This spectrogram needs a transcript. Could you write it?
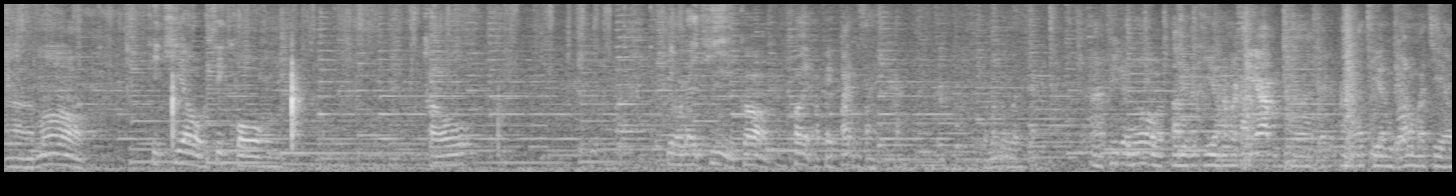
เอ่อหม้อที่เคี่ยวซี่โครงเขาเคี่ยวได้ที่ก็ค่อยเอาไปปั้นใส่ครับ อ่าพี่โดโน่ตำกระเทียมนะครับอ่าเดี๋ยวตำกระเทียมเดี๋ยวเอามาเจียว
